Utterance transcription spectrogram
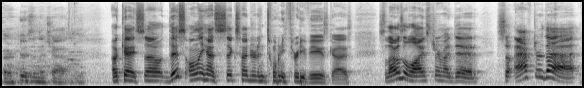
There? Who's in the chat? Okay, so this only has 623 views, guys. So that was a live stream I did. So after that,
